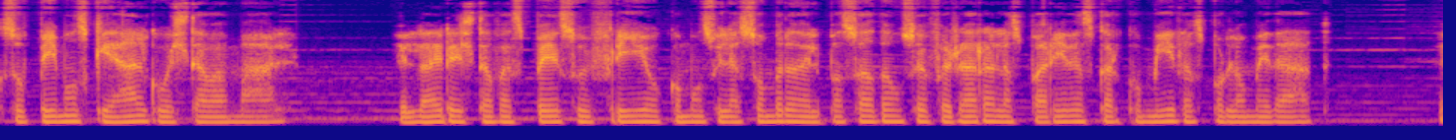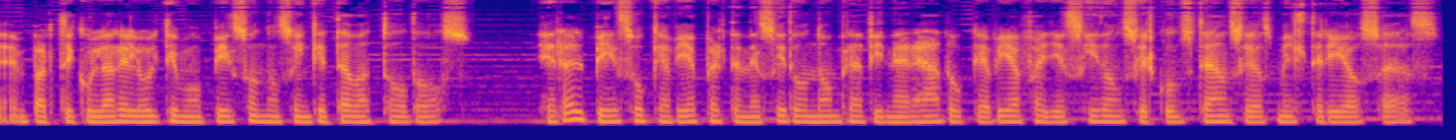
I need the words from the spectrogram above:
supimos que algo estaba mal. El aire estaba espeso y frío como si la sombra del pasado aún se aferrara a las paredes carcomidas por la humedad. En particular el último piso nos inquietaba a todos. Era el piso que había pertenecido a un hombre adinerado que había fallecido en circunstancias misteriosas.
